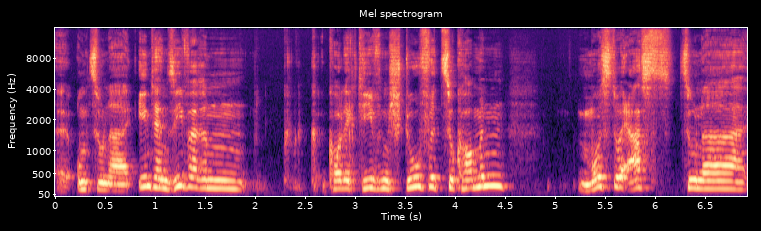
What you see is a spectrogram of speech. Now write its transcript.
äh, um zu einer intensiveren kollektiven Stufe zu kommen, musst du erst zu einer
